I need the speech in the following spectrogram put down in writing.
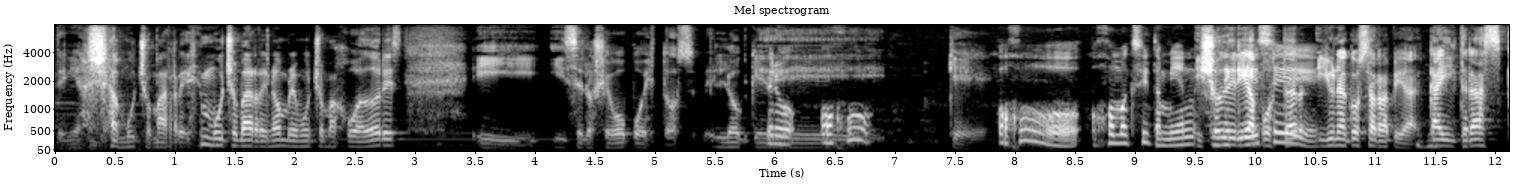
tenía ya mucho más, re- mucho más renombre, mucho más jugadores y, y se los llevó puestos. Lo que. Pero, ojo, que, Ojo, ojo Maxi también. y yo de que diría apostar, ese- y una cosa rápida, Kyle Trask,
